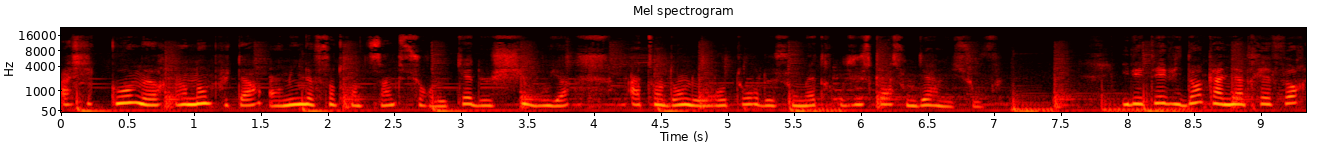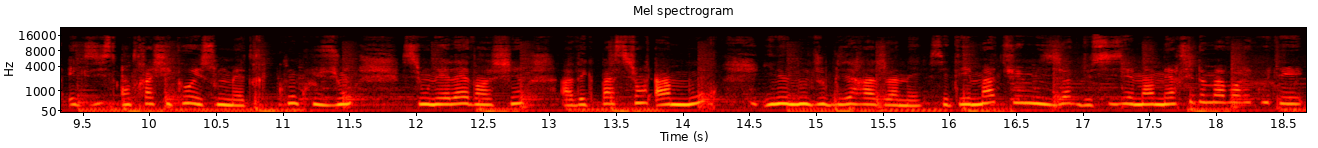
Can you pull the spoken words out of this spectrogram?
Ashiko meurt un an plus tard, en 1935, sur le quai de Shibuya, attendant le retour de son maître jusqu'à son dernier souffle. Il est évident qu'un lien très fort existe entre Ashiko et son maître. Conclusion, si on élève un chien avec patience et amour, il ne nous oubliera jamais. C'était Mathieu Misiac de 6 1 Merci de m'avoir écouté.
